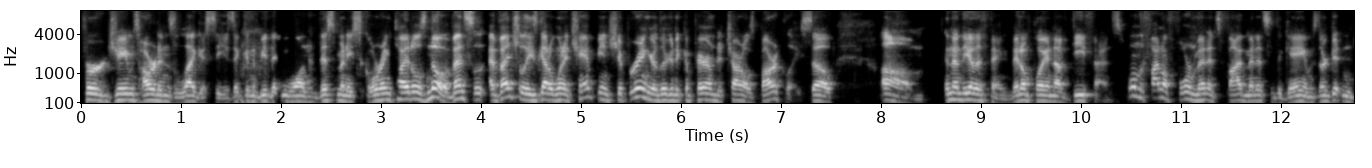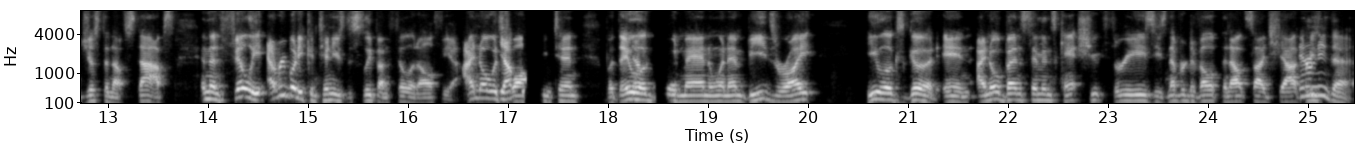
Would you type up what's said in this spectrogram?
for James Harden's legacy? Is it going to be that he won this many scoring titles? No, eventually, eventually he's got to win a championship ring, or they're going to compare him to Charles Barkley. So, um, and then the other thing, they don't play enough defense. Well, in the final four minutes, five minutes of the games, they're getting just enough stops. And then Philly, everybody continues to sleep on Philadelphia. I know it's Yep. Washington, but they Yep. look good, man. And when Embiid's right, he looks good. And I know Ben Simmons can't shoot threes. He's never developed an outside shot. They don't need that.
